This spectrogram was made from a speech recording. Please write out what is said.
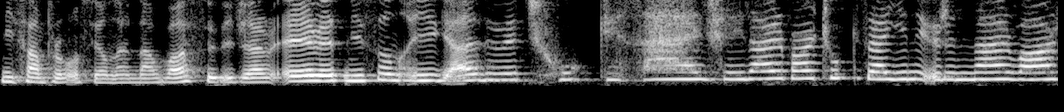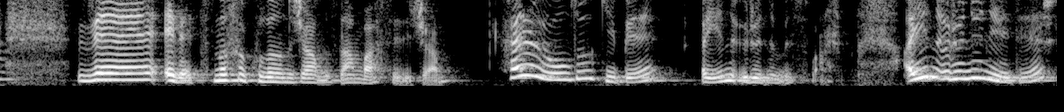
Nisan promosyonlarından bahsedeceğim. Evet Nisan ayı geldi ve çok güzel şeyler var. Çok güzel yeni ürünler var. Ve evet nasıl kullanacağımızdan bahsedeceğim. Her ay olduğu gibi ayın ürünümüz var. Ayın ürünü nedir?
